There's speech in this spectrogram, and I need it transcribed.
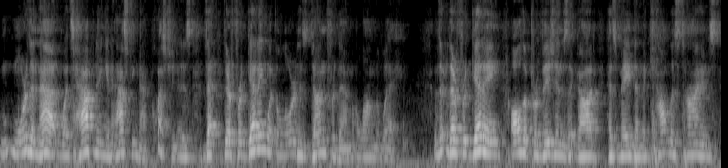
more than that, what's happening in asking that question is that they're forgetting what the Lord has done for them along the way. They're forgetting all the provisions that God has made them, the countless times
